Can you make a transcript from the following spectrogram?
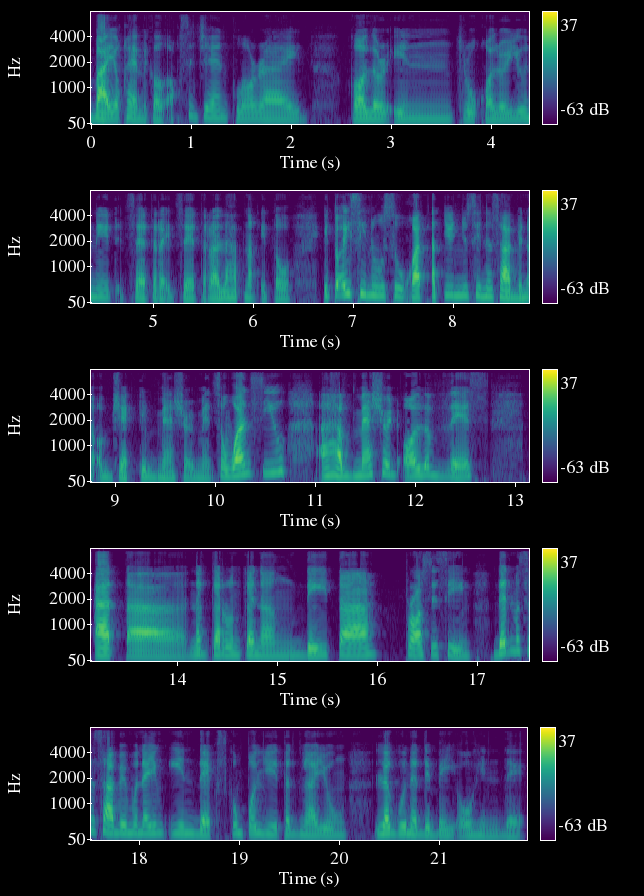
biochemical oxygen, chloride, color in true color unit, etc., etc. Lahat ng ito, ito ay sinusukat at yun yung sinasabi na objective measurement. So once you uh, have measured all of this at uh, nagkaroon ka ng data processing, then masasabi mo na yung index kung polluted nga yung Laguna de Bay o hindi.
